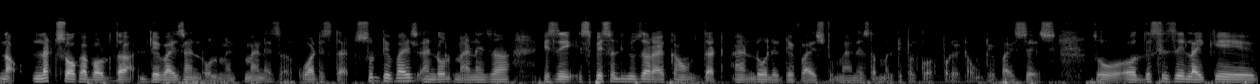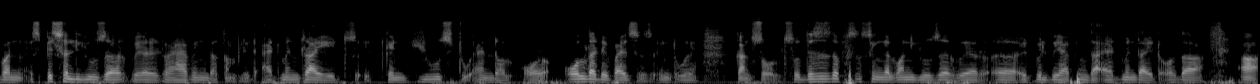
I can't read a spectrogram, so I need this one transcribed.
Now let's talk about the device enrollment manager. What is that? So device enroll manager is a special user account that enroll a device to manage the multiple corporate owned devices. So uh, this is a like a one special user where having the complete admin rights. So it can use to enroll or all the devices into a console. So this is the single one user where uh, it will be having the admin right or the uh,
